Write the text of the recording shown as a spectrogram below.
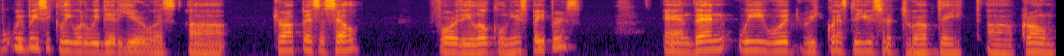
We basically what we did here was uh, drop SSL for the local newspapers and then we would request the user to update uh, Chrome.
